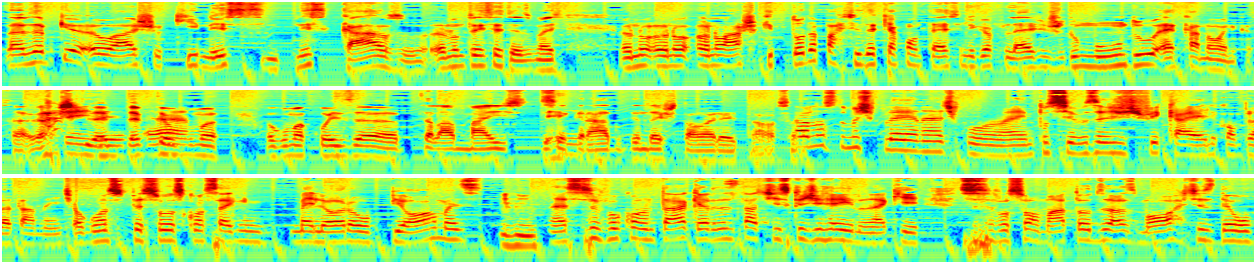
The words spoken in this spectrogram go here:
Mas é porque eu acho que nesse, nesse caso, eu não tenho certeza, mas eu não, eu, não, eu não acho que toda partida que acontece em League of Legends do mundo é canônica, sabe? Eu acho que deve, deve ter É. alguma, alguma coisa, sei lá, mais Sim. regrada dentro da história e tal, É o sabe? lance do multiplayer, né? Tipo, é impossível você justificar ele completamente. Algumas pessoas conseguem melhor ou pior, mas Uhum. né, se você for contar aquelas estatísticas de Halo, né? Que se você for somar todas as mortes, deu,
